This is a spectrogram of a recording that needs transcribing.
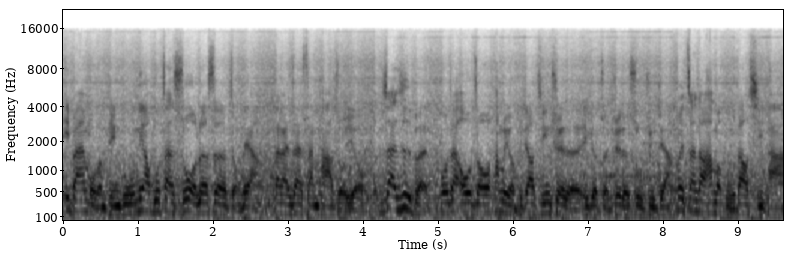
一般，我们评估尿布占所有垃圾的总量大概在三趴左右。在日本或在欧洲，他们有比较精确的一个准确的数据，这样会占到他们五到七趴。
